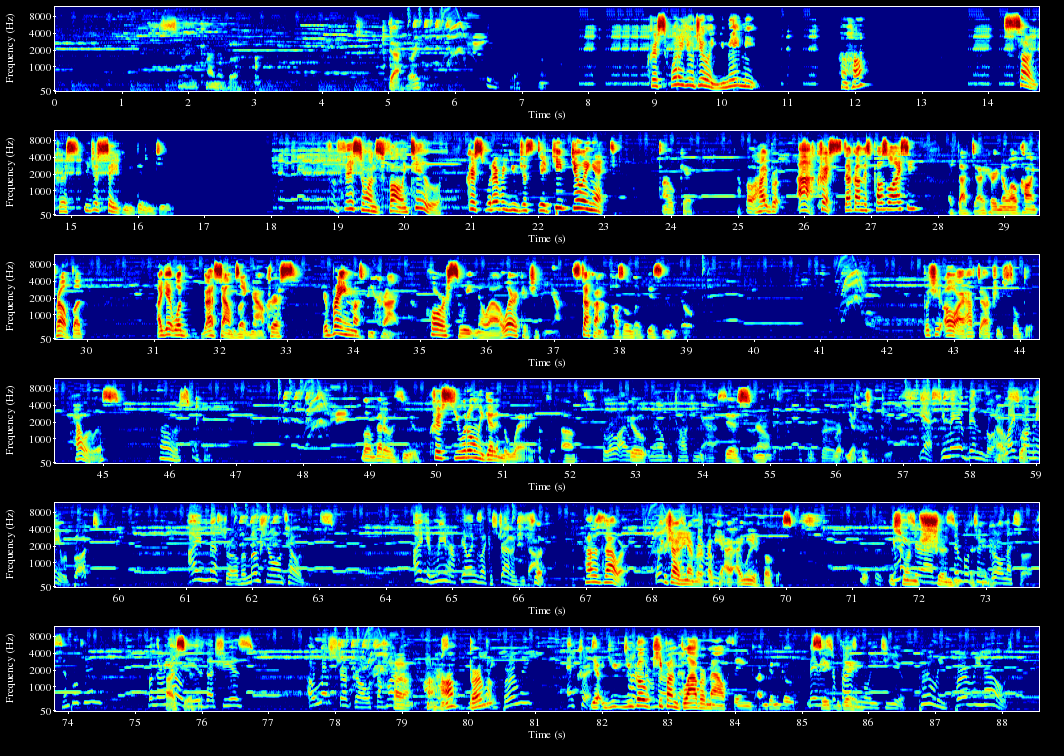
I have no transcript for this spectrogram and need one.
So kind of a. Yeah, right? Kris, what are you doing? You made me. Uh huh. Sorry, Kris. You just saved me, didn't you? This one's falling too. Kris, whatever you just did, keep doing it. Okay. Oh, hi, bro. Ah, Kris, stuck on this puzzle I see? I thought I heard Noelle calling for help, but I get what that sounds like now, Kris. Your brain must be crying. Poor sweet Noelle, where could she be now? Stuck on a puzzle like this, no, no. But she, oh, I have to actually still do it. Powerless? Powerless, okay. Well, I'm better with you. Kris, you would only get in the way. Okay, um, Hello, I Go. will now be talking at this, no. the bird. Right, yeah, this one. Yes, you may have been the Oh, lifelong flip. neighbor, but I'm Mestra of emotional intelligence. I can read her feelings like a strategy. Flip. How does that work? Which I've I never. okay, I, I need to focus. This you one at the simpleton okay. girl next to her. Simpleton? But the I reality see, okay. is that she is a love-struck girl with the heart Uh, on uh-huh, side. Berdly? Berdly? And Kris. Yeah, you you go keep on blabbermouthing. I'm gonna go Maybe save the day. surprisingly to you. Berdly, Berdly knows.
